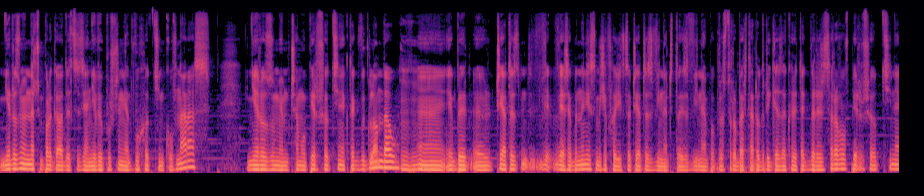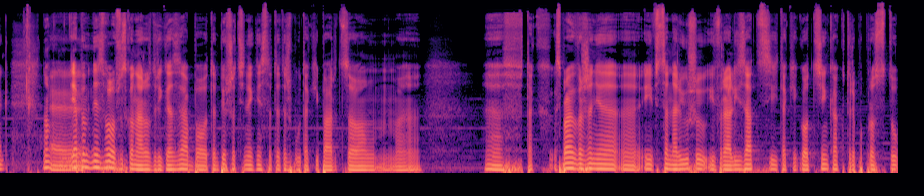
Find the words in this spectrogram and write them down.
nie rozumiem na czym polegała decyzja niewypuszczenia dwóch odcinków naraz nie rozumiem, czemu pierwszy odcinek tak wyglądał. Mhm. E, jakby, e, czy ja to jest, wie- wiesz, jakby no nie chcę mi się wchodzić w to, czy ja to jest wina, czy to jest wina po prostu Roberta Rodrigueza, który tak wyreżyserował w pierwszy odcinek. No, E, ja bym nie zwolał wszystko na Rodrigueza, bo ten pierwszy odcinek niestety też był taki bardzo. mm, e, tak, sprawiał wrażenie i w scenariuszu, i w realizacji takiego odcinka, który po prostu.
